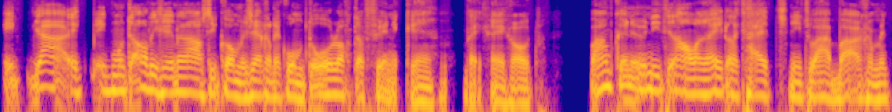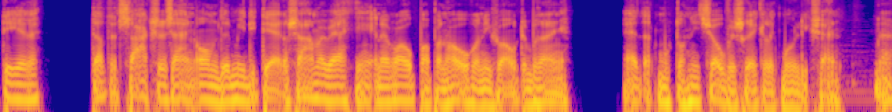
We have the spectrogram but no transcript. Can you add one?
Ik, ja, ik, ik moet al die generaals die komen zeggen er komt oorlog, dat vind ik, eh, ben ik geen groot. Waarom kunnen we niet in alle redelijkheid niet waar argumenteren dat het zaak zou zijn om de militaire samenwerking in Europa op een hoger niveau te brengen? dat moet toch niet zo verschrikkelijk moeilijk zijn. Nee.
